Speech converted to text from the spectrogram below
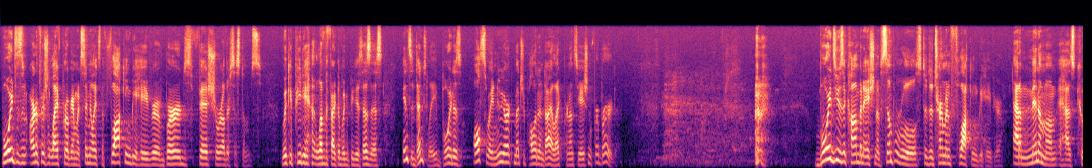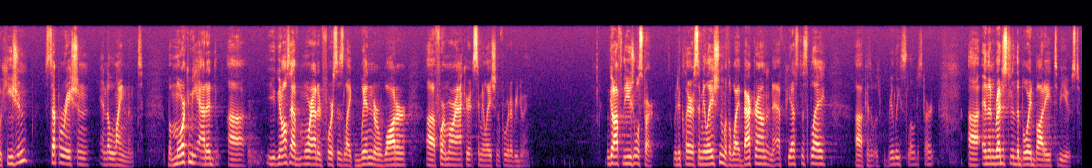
Boids is an artificial life program which simulates the flocking behavior of birds, fish, or other systems. Wikipedia, I love the fact that Wikipedia says this. Incidentally, Boyd is also a New York metropolitan dialect pronunciation for bird. Boids use a combination of simple rules to determine flocking behavior. At a minimum, it has cohesion, separation, and alignment. But more can be added. Uh, you can also have more added forces like wind or water uh, for a more accurate simulation for whatever you're doing. We get off to the usual start. We declare a simulation with a white background and an FPS display, because uh, it was really slow to start, uh, and then register the Boid body to be used.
